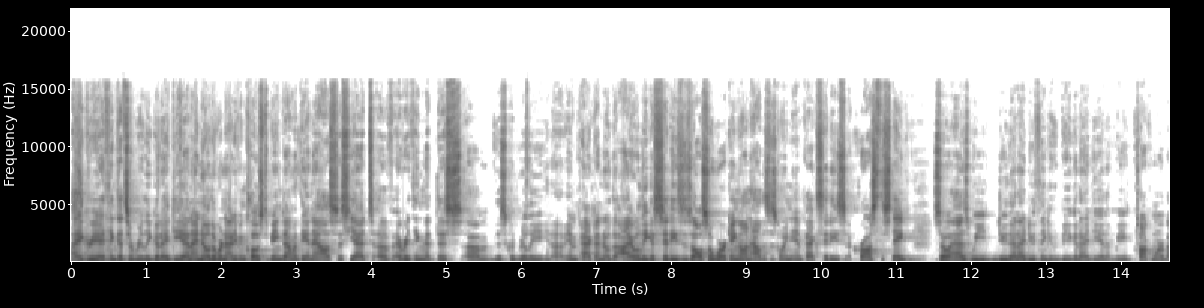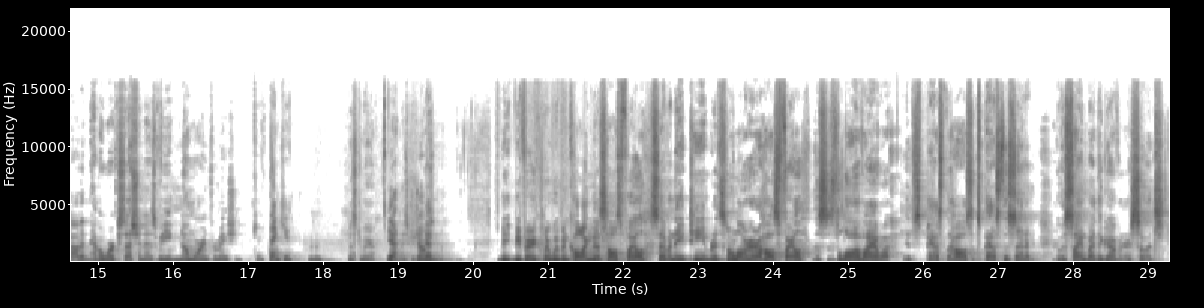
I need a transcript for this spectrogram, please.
I agree. I think that's a really good idea, and I know that we're not even close to being done with the analysis yet of everything that this um, this could really uh, impact. I know the Iowa League of Cities is also working on how this is going to impact cities across the state. So as we do that, I do think it would be a good idea that we talk more about it and have a work session as we know more information. Okay, thank you. Mr. Mayor. Yeah, Mr. Jones. And be, be very clear, we've been calling this House File 718, but it's no longer a House file. This is the law of Iowa. It's passed the House, it's passed the Senate. It was signed by the governor. So it's,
